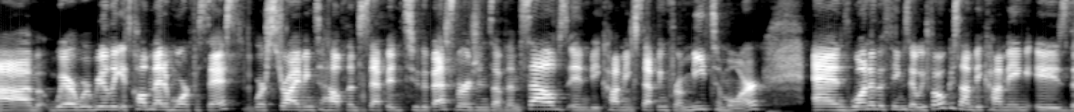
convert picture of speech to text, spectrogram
um, where we're really it's called Metamorphosis. We're striving to help them step into the best versions of themselves in becoming stepping from me to more. And one of the things that we focus on becoming is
